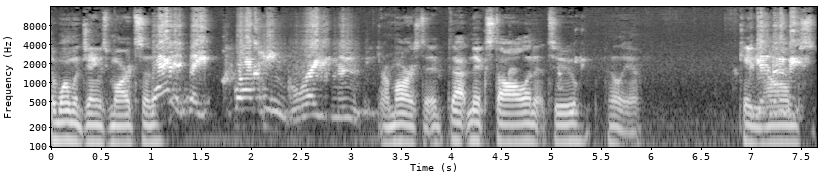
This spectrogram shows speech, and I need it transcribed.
The one with James Marsden That is a fucking great movie. or Marsden. It got Nick Stahl in it too. Hell yeah. Katie. Holmes.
